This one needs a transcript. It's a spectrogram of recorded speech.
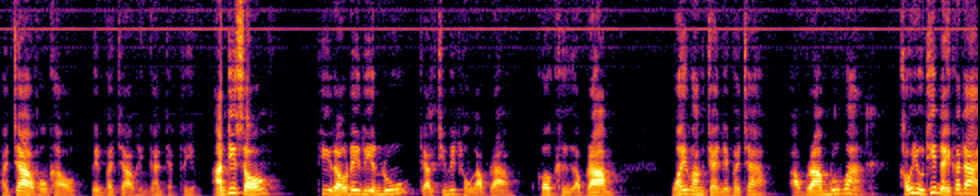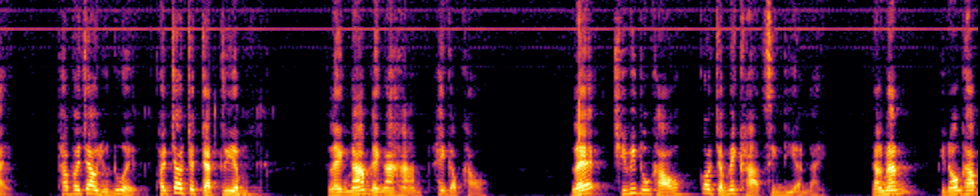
พระเจ้าของเขาเป็นพระเจ้าแห่งการจัดเตรียม อันที่สอง ที่เราได้เรียนรู้จากชีวิตของอับราม ก็คืออับรามไว้วางใจในพระเจ้า อับรามรู้ว่าเขาอยู่ที่ไหนก็ได้ ถ้าพระเจ้าอยู่ด้วย พระเจ้าจะจัดเตรียมแหล่งน้ำแหล่งอาหารให้กับเขา และชีวิตของเขาก็จะไม่ขาดสิ่งดีอันใด ดังนั้นพี่น้องครับ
